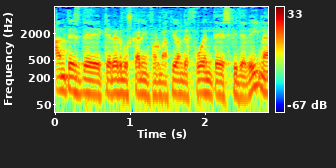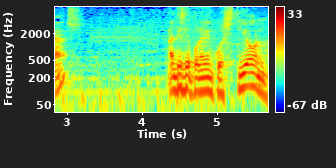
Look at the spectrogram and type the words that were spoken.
antes de querer buscar información de fuentes fidedignas, antes de poner en cuestión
